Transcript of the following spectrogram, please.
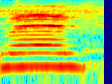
Man.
